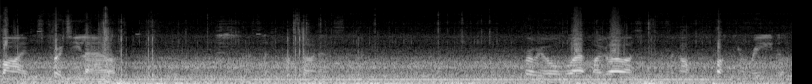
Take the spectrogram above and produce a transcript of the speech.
5 is pretty loud. Probably won't work my glasses because I can't fucking read them.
